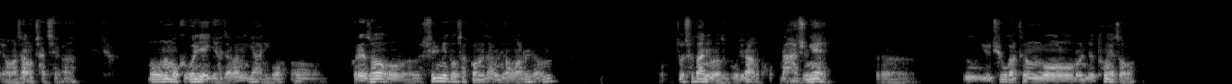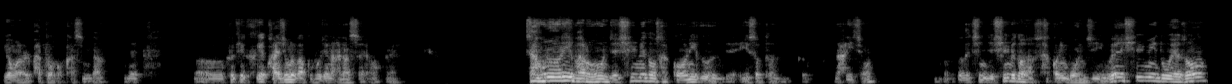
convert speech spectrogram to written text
영화 산업 자체가. 뭐 오늘 뭐 그걸 얘기하자라는 게 아니고, 어, 그래서 어, 실미도 사건을 다룬 영화를 좀 쫓아다니면서 보질 않고, 나중에 어, 그 유튜브 같은 거를 이제 통해서 영화를 봤던 것 같습니다. 근데 어, 그렇게 크게 관심을 갖고 보지는 않았어요. 네. 자, 오늘이 바로 이제 실미도 사건이 그 이제 있었던 그 날이죠. 어, 도대체 이제 실미도 사건이 뭔지, 왜 실미도에서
